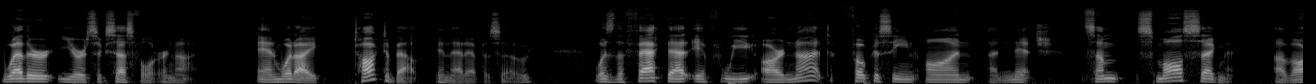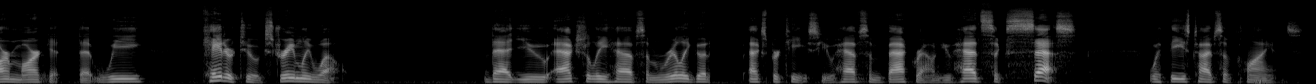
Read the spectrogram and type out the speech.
whether you're successful or not. And what I talked about in that episode was the fact that if we are not focusing on a niche, some small segment of our market that we cater to extremely well, that you actually have some really good expertise, you have some background, you've had success with these types of clients.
